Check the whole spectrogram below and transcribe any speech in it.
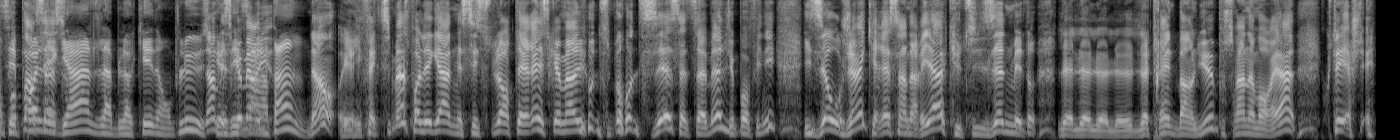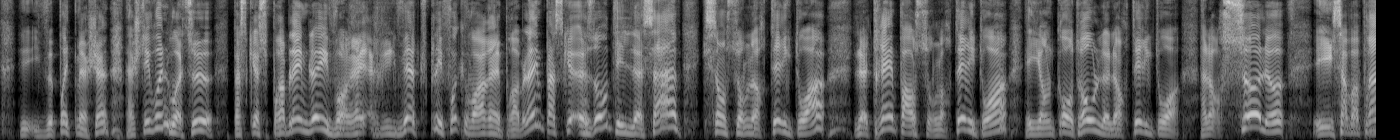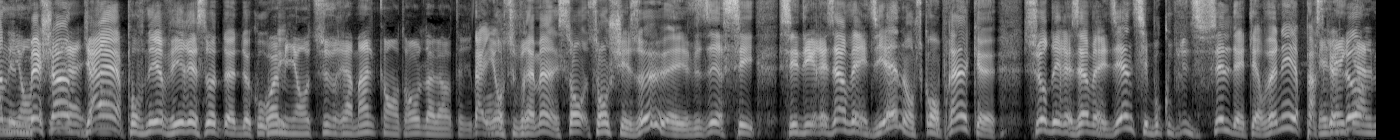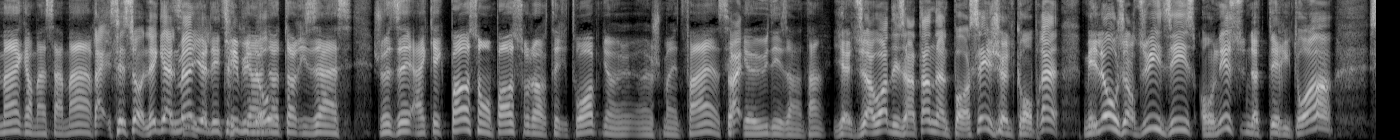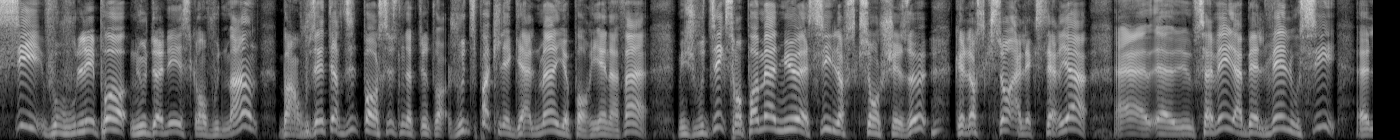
c'est pas, légal de la bloquer non plus. Non, mais ce que Mario... Non, effectivement, c'est pas légal, mais c'est sur leur terrain. Ce que Mario Dumont disait cette semaine, j'ai pas fini, il disait aux gens qui restent en arrière, qui utilisaient le, métro, le, le, le, train de banlieue pour se rendre à Montréal, écoutez, achetez, il veut pas être méchant, achetez-vous une voiture, parce que ce problème-là, il va arriver à toutes les fois qu'il va y avoir un problème, parce que eux autres, ils le savent, qu'ils sont sur leur territoire, le train passe sur leur territoire et ils ont le contrôle de leur territoire. Alors ça, là, et ça va prendre une méchante guerre pour venir virer ça de, côté? Oui, mais ils ont-tu vraiment le contrôle de leur territoire? Ben, ils ont-tu vraiment? Ils sont, sont chez eux. Et, je veux dire, c'est des réserves indiennes. On se comprend que sur des réserves indiennes, c'est beaucoup plus difficile d'intervenir parce mais que légalement, comment ça marche? Ben, c'est ça. Légalement, il y a des tribunaux. Il y a une autorisation. Je veux dire, à quelque part, si on passe sur leur territoire puis il y a un, chemin de fer, c'est qu'il y a eu des ententes. Il y a dû avoir des ententes dans le passé, je le comprends. Mais là, aujourd'hui, ils disent, on est sur notre territoire. Si vous voulez pas nous donner ce qu'on vous demande, ben, on vous interdit de passer sur notre territoire. Je vous dis pas que légalement, il n'y a pas rien à faire, mais je vous dis qu'ils sont pas mal mieux assis lorsqu'ils sont chez eux que lorsqu'ils sont à l'extérieur. Euh, euh, vous savez, à Belleville aussi, euh,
